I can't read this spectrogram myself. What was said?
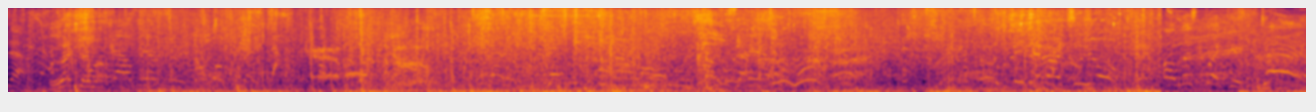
Let them up. Oh, let's break it! Damn!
